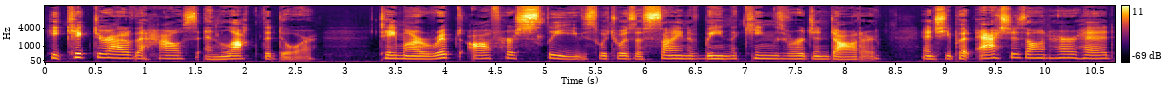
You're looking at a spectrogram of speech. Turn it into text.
He kicked her out of the house and locked the door. Tamar ripped off her sleeves, which was a sign of being the king's virgin daughter, and she put ashes on her head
